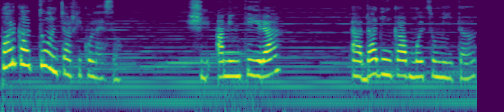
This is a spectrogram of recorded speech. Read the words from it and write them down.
parcă atunci ar fi cules-o. Și amintirea a dat din cap mulțumită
